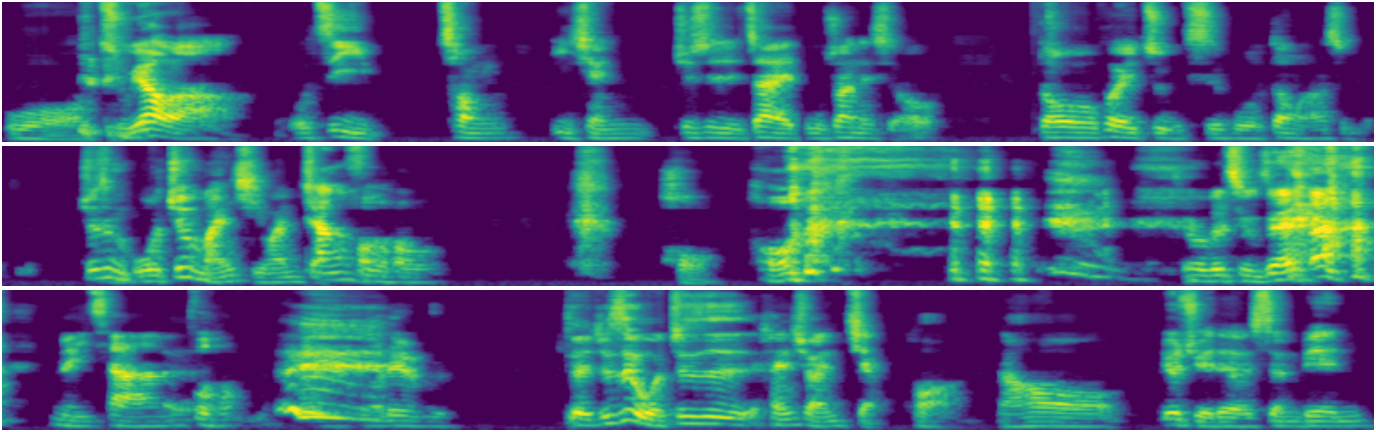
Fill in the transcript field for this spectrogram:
我主要啊，我自己从以前就是在五专的时候都会主持活动啊什么的，就是我就蛮喜欢讲话。红 红，我的处在没差不红，whatever。对，就是我就是很喜欢讲话，然后又觉得身边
